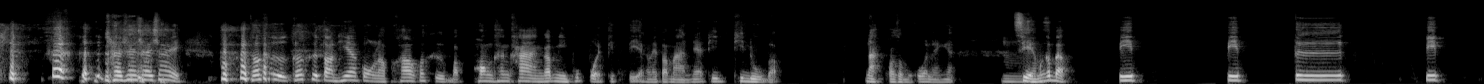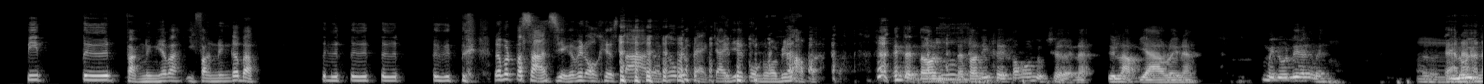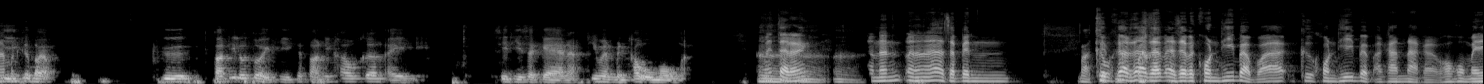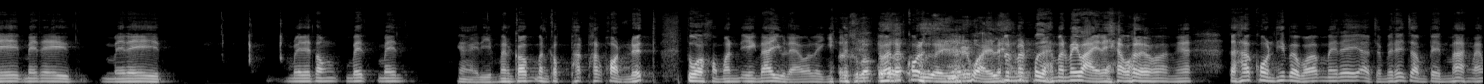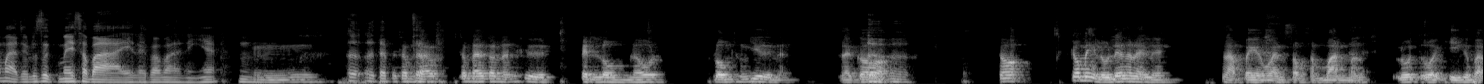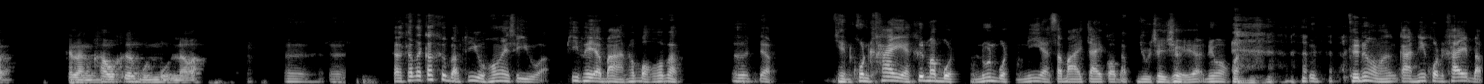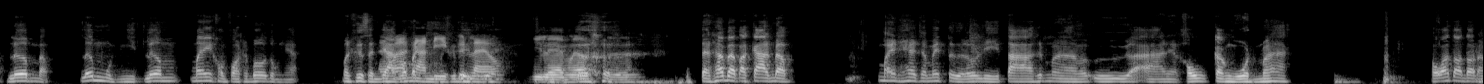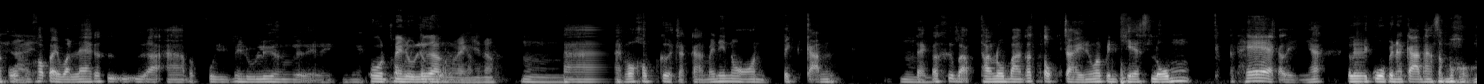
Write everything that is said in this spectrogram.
ใช่ใช่ใช่ใช่ก็คือก็คือตอนที่อากงเราเข้าก็คือแบบห้องข้างๆ ก็มีผู้ป่วยติดเตียงอะไรประมาณเนี้ยที่ที่ดูแบบหนักพอสมควรอะไรเงี้ยอืมเสียงมันก็แบบปิ๊บปิ๊บ ตืดปิ๊บปิ๊บตืดฝั่งหนึ่งใช่ป่ะอีกฝั่งหนึ่งก็แบบ ตืดตืดตืดตืดตืดแล้วมันประสานเสียงกันเป็นออร์เคสตราเลยก็ไม่แปลกใจที่อากงนอนไม่หลับอะเอ้ยแต่ตอนแต่ตอนที่เคยเข้าห้องฉุกเฉินอะ คือหลับยาวเลยนะ ไม่รู้เรื่องเลยอืมแต่อันนั้นอันนั้นมันคือแบบ คือตอนที่รู้ตัวอีกทีคือตอนที่เข้าเครื่องไอ CT scan อะที่มันเป็นเข้าอุโมงค์อะไม่แต่ละอ่าอ่าอันนั้นอันนั้นอาจจะเป็น บาดคืเจ็อบคืออาจหนัจะกอาจจะเป็นคนที่แบบว่า คือคนที่แบบอาการหนักอะเขาคงไม่ได้ไม่ได้ไม่ได้ ไม่ได้ต้องไม่ไม่ยังไงดี มันก็มันก็พักพักผ่อนด้วยตัวของมันเองได้อยู่แล้วอะไรเงี้ยเออคือแบบแต่ว่าถ้าคนเปื่อยไม่ไหวแล้วมันมันเปื่อยมันไม่ไหวแล้วอะไรประมาณเงี้ย แต่ถ้าคนที่แบบว่าไม่ได้อาจจะไม่ได้จำเป็นมากนักมันอาจจะรู้สึกไม่สบายอะไรประมาณอย่างเงี้ยอืมอืมเออเออแต่จำได้จำได้ตอนนั้นคือเป็นลมแล้วลมทั้งยืนอะแล้วก็เออเออก็ ก็ไม่เห็นรู้เรื่องอะไรเลย หลับไปวันสองสามวันมั้งรู้ตัวอีกทีคือแบบกำลังเข้าเครื่องหมุนๆแล้วอะเออเออแต่ก็ก็คือแบบที่อยู่ห้องไอซียูอะพี่พยาบาลเขาบอกว่าแบบ เออแบบเห็นคนไข้อะขึ้นมาบ่นนู่นบ่นนี่อะสบายใจกว่าแบบอยู่เฉยๆอะนึกออกปะคือคือนึกออกมาการที่คนไข้แบบเริ่มแบบเริ่มหงุดหงิดเริ่มไม่ comfortable ตรงเนี้ย มันคือสัญญาณว่ามันแต่ว่าอาการดีดีขึ้นขึ้นแล้วเรื่อยมีแรงแล้วเออเออๆแต่ถ้าแบบอาการแบบ ไม่แทบจะไม่ตื่นแล้วหลีตาขึ้นมาแบบอืออาเนี่ยเขากังวลมาก เพราะว่าตอนตอนอากงใช่เข้าไปวันแรกก็คืออืออาแบบคุยไม่รู้เรื่องเลยอะไรอย่างเงี้ยพูดไม่รู้เรื่องอะไรเงี้ยเนาะอืมใช่เพราะเขาเกิดจากการไม่ได้นอนติดกันอืมแต่ก็คือแบบทางโรงพยาบาลก็ตกใจนึกว่าเป็นเคสล้มกระแทกอะไรอย่างเงี้ยก็เลยกลัวเป็นอาการทางสมอง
